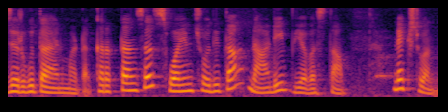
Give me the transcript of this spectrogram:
జరుగుతాయన్నమాట. Correct answer? స్వయం చోదిత నాడీ వ్యవస్థ. నెక్స్ట్ వన్.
